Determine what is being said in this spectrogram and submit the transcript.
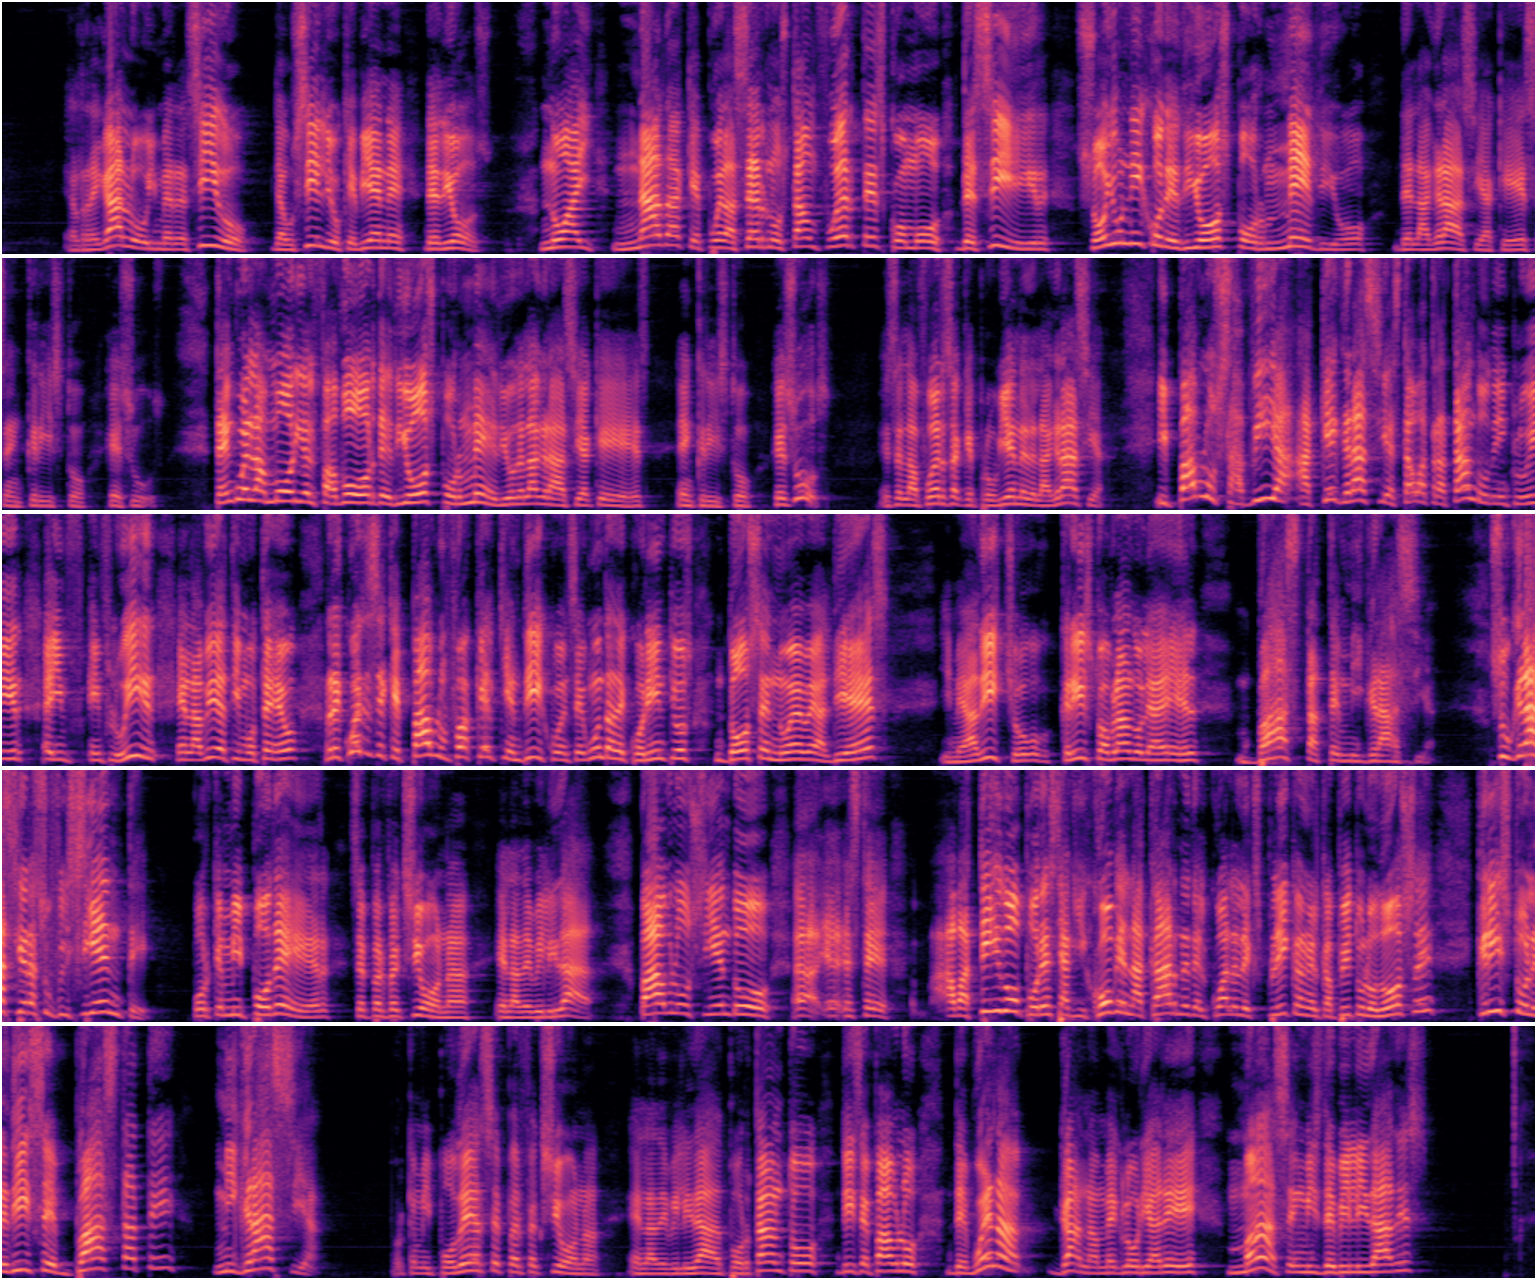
el regalo inmerecido de auxilio que viene de Dios. No hay nada que pueda hacernos tan fuertes como decir, soy un hijo de Dios por medio de la gracia que es en Cristo Jesús. Tengo el amor y el favor de Dios por medio de la gracia que es en Cristo Jesús. Esa es la fuerza que proviene de la gracia. Y Pablo sabía a qué gracia estaba tratando de incluir e influir en la vida de Timoteo. Recuérdese que Pablo fue aquel quien dijo en 2 de Corintios 12, 9 al 10, y me ha dicho, Cristo hablándole a él, bástate mi gracia. Su gracia era suficiente, porque mi poder se perfecciona en la debilidad. Pablo siendo eh, este, abatido por ese aguijón en la carne del cual él explica en el capítulo 12, Cristo le dice, bástate mi gracia, porque mi poder se perfecciona en la debilidad. Por tanto, dice Pablo, de buena gana me gloriaré más en mis debilidades,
